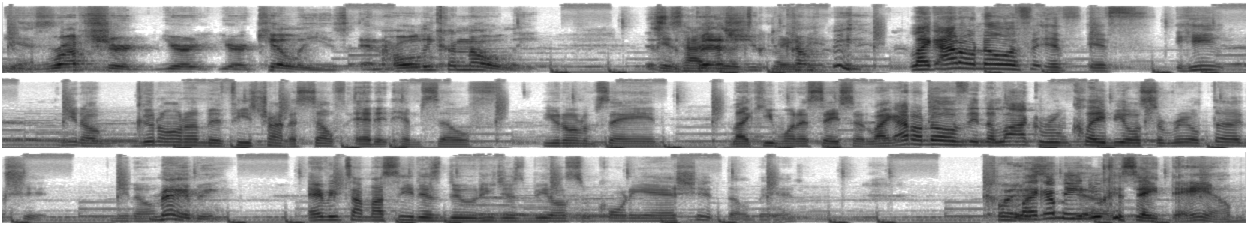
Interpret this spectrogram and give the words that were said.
Yes. ruptured your, your Achilles, and holy cannoli is, Is the how you best you, can come. Like, I don't know if if if he, you know, good on him if he's trying to self edit himself. You know what I'm saying? Like he want to say something. Like I don't know if in the locker room Klay be on some real thug shit. You know, Maybe. every time I see this dude, he just be on some corny ass shit though, man. Klay Like I mean, yeah. you could say damn,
